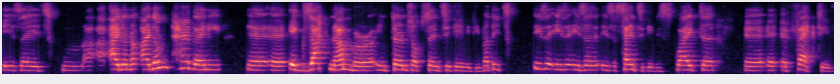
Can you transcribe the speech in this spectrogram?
is uh, it's mm, I, don't know. I don't have any uh, uh, exact number in terms of sensitivity, but it's is is is is sensitive. It's quite uh, effective.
